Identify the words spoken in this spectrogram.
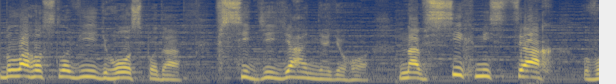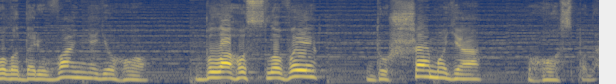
Благословіть Господа, всі діяння Його, на всіх місцях володарювання Його. Благослови, душе моя Господа.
